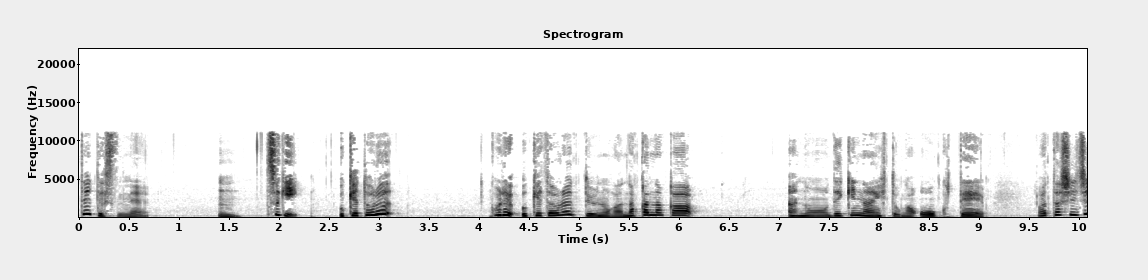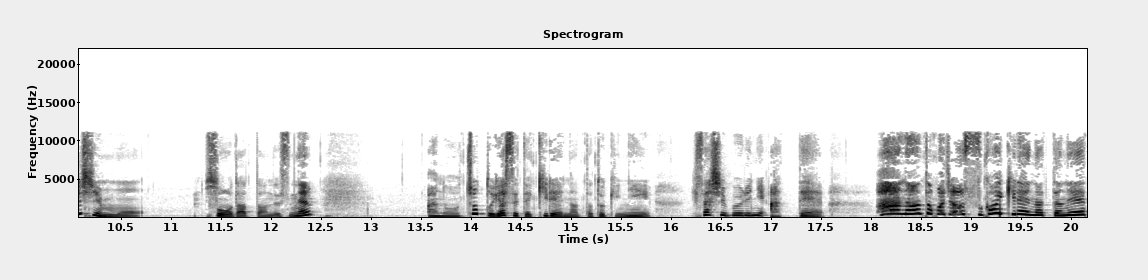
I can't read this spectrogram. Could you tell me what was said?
でですね、うん、次、受け取るこれ受け取るっていうのがなかなか、あの、できない人が多くて、私自身もそうだったんですね。あの、ちょっと痩せて綺麗になった時に、久しぶりに会って、ああ、なんとかじゃすごい綺麗になったねっ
